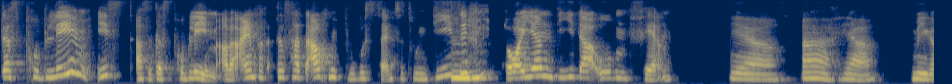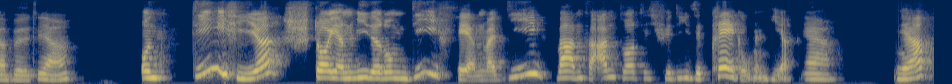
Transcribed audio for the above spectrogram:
das Problem ist, also das Problem, aber einfach, das hat auch mit Bewusstsein zu tun. Diese mhm. steuern die da oben fern. Ja, ah, ja, mega Bild, ja. Und die hier steuern wiederum die fern, weil die waren verantwortlich für diese Prägungen hier. Ja. Ja,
